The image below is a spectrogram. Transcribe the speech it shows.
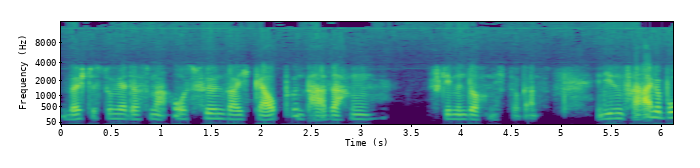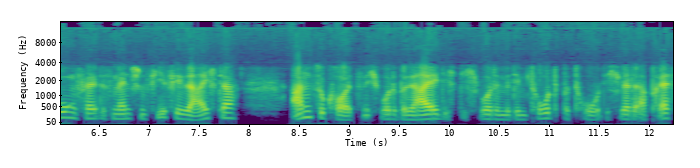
möchtest du mir das mal ausfüllen, weil ich glaube, ein paar Sachen stimmen doch nicht so ganz. In diesem Fragebogen fällt es Menschen viel, viel leichter anzukreuzen. Ich wurde beleidigt, ich wurde mit dem Tod bedroht, ich werde erpresst,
